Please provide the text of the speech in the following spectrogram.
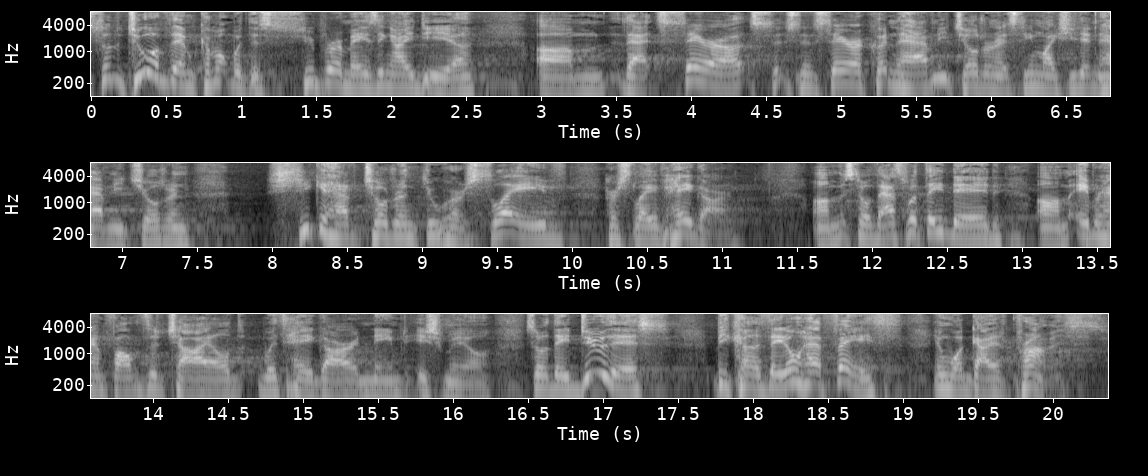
So the two of them come up with this super amazing idea um, that Sarah, since Sarah couldn't have any children, it seemed like she didn't have any children, she could have children through her slave, her slave Hagar. Um, so that's what they did. Um, Abraham fathers a child with Hagar named Ishmael. So they do this because they don't have faith in what God had promised.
